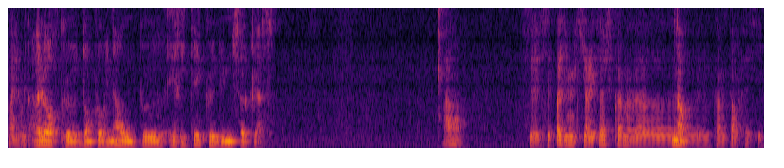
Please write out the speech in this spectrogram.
ouais, oui, alors que dans Corina on peut hériter que d'une seule classe. Ah, c'est pas du multi-héritage comme, Non. euh, comme Perl classique.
